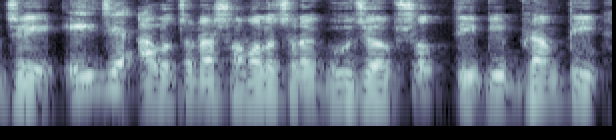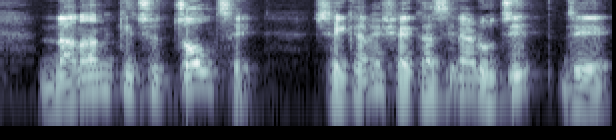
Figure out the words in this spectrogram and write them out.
যে এই যে আলোচনা, সমালোচনা, গুজব, সত্যি, বিভ্রান্তি, নানান কিছু চলছে, সেখানে শেখ হাসিনার উচিত যে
